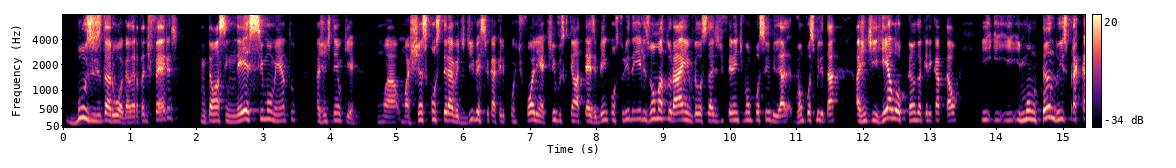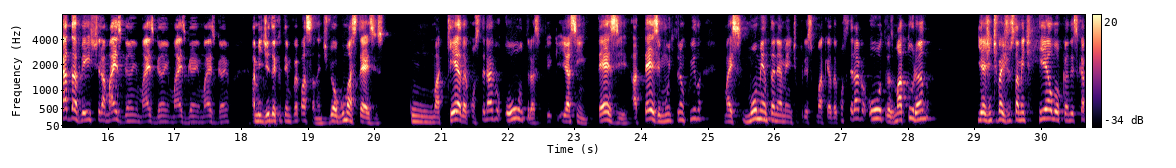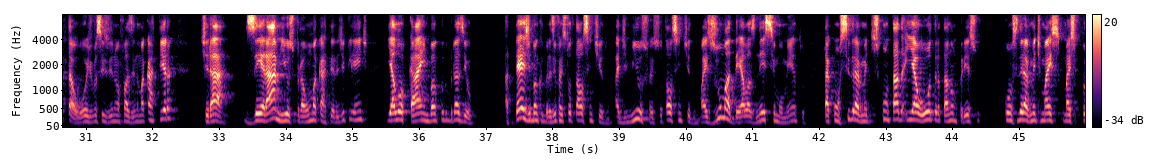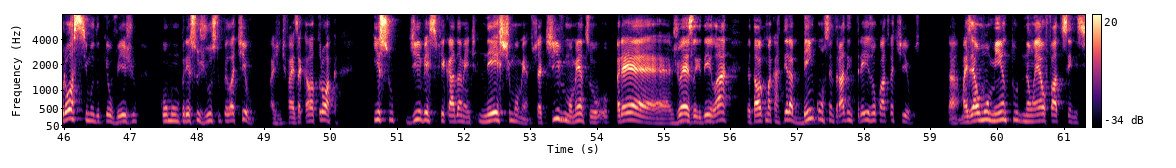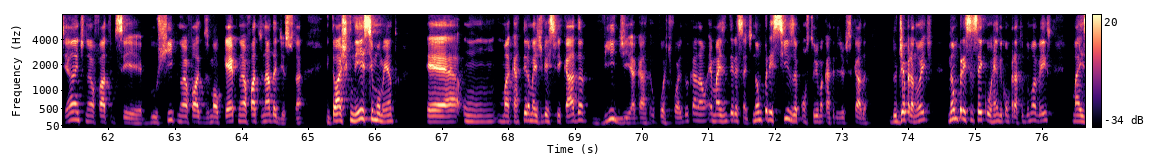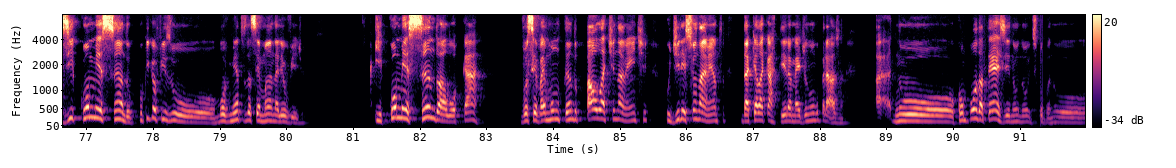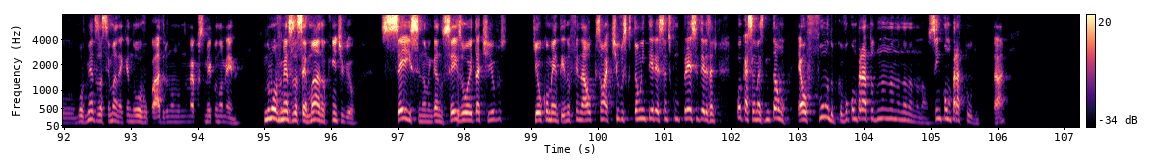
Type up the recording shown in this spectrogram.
Búzios e Taru, a galera está de férias. Então, assim, nesse momento, a gente tem o quê? Uma, uma chance considerável de diversificar aquele portfólio em ativos que tem uma tese bem construída e eles vão maturar em velocidades diferentes, vão possibilitar, vão possibilitar a gente ir realocando aquele capital e, e, e montando isso para cada vez tirar mais ganho, mais ganho, mais ganho, mais ganho à medida que o tempo vai passando. A gente vê algumas teses com uma queda considerável, outras, e assim, tese, a tese muito tranquila, mas momentaneamente o preço com uma queda considerável, outras maturando, e a gente vai justamente realocando esse capital. Hoje vocês viram fazendo uma carteira, tirar, zerar mil para uma carteira de cliente e alocar em Banco do Brasil. A tese de Banco do Brasil faz total sentido, a de Mills faz total sentido, mas uma delas, nesse momento, está consideravelmente descontada e a outra está num preço consideravelmente mais, mais próximo do que eu vejo como um preço justo pelo ativo. A gente faz aquela troca. Isso diversificadamente, neste momento. Já tive momentos, o, pré-Joesley Day lá, eu estava com uma carteira bem concentrada em três ou quatro ativos. Tá? Mas é o momento, não é o fato de ser iniciante, não é o fato de ser blue chip, não é o fato de small cap, não é o fato de nada disso. Tá? Então, acho que nesse momento, é, um, uma carteira mais diversificada, vide a carta, o portfólio do canal, é mais interessante. Não precisa construir uma carteira diversificada do dia para a noite, não precisa sair correndo e comprar tudo uma vez, mas ir começando. Por que, que eu fiz o Movimentos da Semana ali, o vídeo? E começando a alocar, você vai montando paulatinamente o direcionamento daquela carteira médio e longo prazo. No Compondo a Tese, no, no, desculpa, no Movimentos da Semana, que é novo quadro, não, não me acostumei com o nome ainda. No Movimentos da Semana, o que a gente viu? Seis, se não me engano, seis ou oito ativos que eu comentei no final, que são ativos que estão interessantes, com preço interessante. Pô, Cassiano, mas então é o fundo, porque eu vou comprar tudo. Não, não, não, não, não, não. sem comprar tudo, tá?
